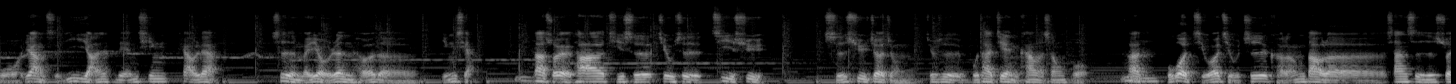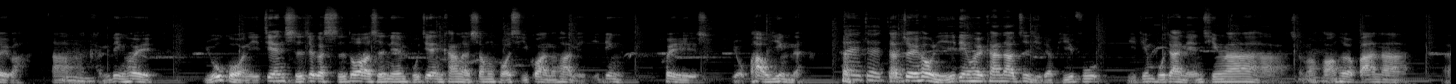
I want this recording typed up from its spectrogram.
我样子依然年轻漂亮，是没有任何的影响。嗯那所以他其实就是继续持续这种就是不太健康的生活。那嗯不过久而久之，可能到了三四十岁吧，啊，嗯肯定会，如果你坚持这个十多二十年不健康的生活习惯的话，你一定会有报应的。对对对，那最后你一定会看到自己的皮肤已经不再年轻啦，啊，什么嗯黄褐斑啊，呃，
